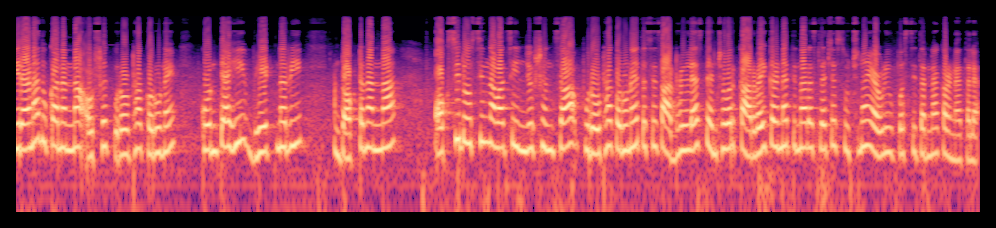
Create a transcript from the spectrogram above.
किराणा दुकानांना औषध पुरवठा करू नये. कोणत्याही व्हेटनरी डॉक्टरांना ऑक्सिडोसिन नावाचे इंजेक्शनचा पुरवठा करू नये तसेच आढळल्यास त्यांच्यावर कारवाई करण्यात येणार असल्याच्या सूचना यावेळी उपस्थितांना करण्यात आल्या.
